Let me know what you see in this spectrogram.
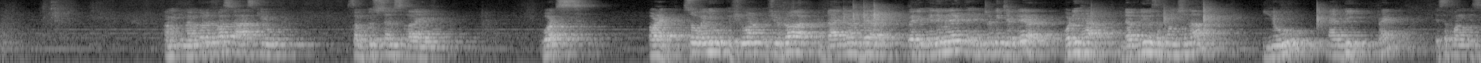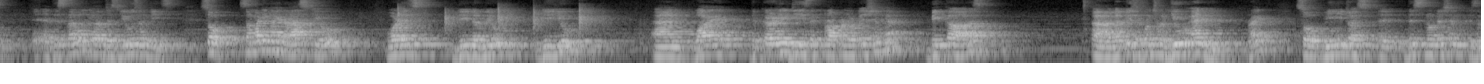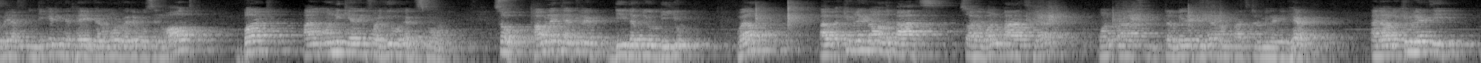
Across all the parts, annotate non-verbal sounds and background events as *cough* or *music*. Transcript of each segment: I'm, I'm going to first ask you some questions like what's Alright, so when you if you want if you draw a diagram here where you eliminate the intermediate layer, what do you have? W is a function of U and V, right? It's a function at this level you have just U's and V's. So somebody might ask you what is dw du and why the curly d is the proper notation here? Because uh, w is a function of u and v right? So we need to uh, this notation is a way of indicating that hey there are more variables involved but i'm only caring for u at this moment. So how will i calculate dw du well i'll accumulate all the paths so I have one path here, one path terminating here, one path terminating here. And I will accumulate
